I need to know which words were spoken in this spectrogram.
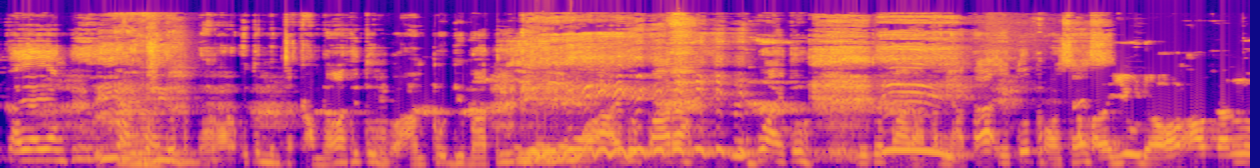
Kayak yang Iya, anjir. itu, itu mencekam banget itu. Lampu dimatiin. Wah, itu parah. Wah, itu itu parah. Ternyata itu proses Apalagi udah all out kan lu,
